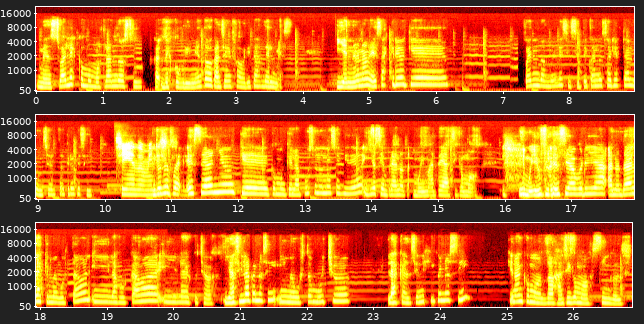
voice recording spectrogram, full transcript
mensuales como mostrando sus descubrimientos o canciones favoritas del mes. Y en una de esas creo que fue en 2017 cuando salió este álbum, ¿cierto? Creo que sí. Sí, en Entonces 2016. fue ese año que como que la puso en uno de esos videos y yo siempre anotaba, muy mate, así como, y muy influenciada por ella, anotaba las que me gustaban y las buscaba y las escuchaba. Y así la conocí y me gustó mucho las canciones que conocí, que eran como dos, así como singles.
